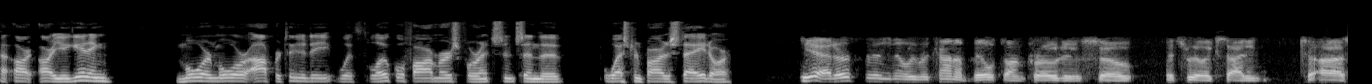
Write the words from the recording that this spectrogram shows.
Are are you getting more and more opportunity with local farmers, for instance, in the western part of the state, or Yeah, at Earth Fare, you know, we were kind of built on produce, so it's really exciting to us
